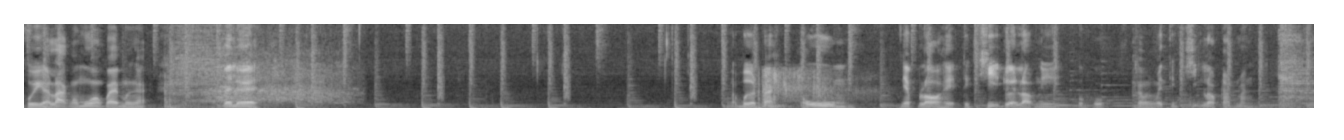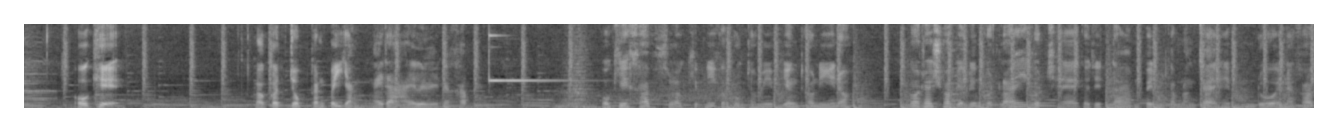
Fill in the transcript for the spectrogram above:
คุยกับลากมะม่วงไปมึงอะไปเลยระเบิดไปตูมเรียบร้อยติดขี้ด้วยรอบนี้โอ้โหทำไมไม่ติดขี้รอบนัดมั่งโอเค เราก็จบกันไปอย่างง่ายดายเลยนะครับ โอเคครับสำหรับคลิปนี้ก็คงจะมีเพียงเท่านี้เนาะ ก็ถ้าชอบอย่าลืมกดไลค์ กดแชร์ กดติดตามเป็นกำลังใจให้ผมด้วยนะครับ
